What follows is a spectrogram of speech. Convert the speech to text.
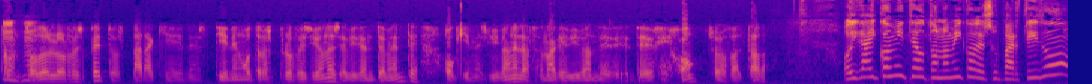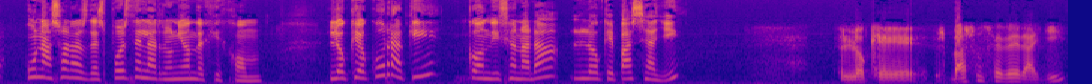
Con todos los respetos para quienes tienen otras profesiones, evidentemente, o quienes vivan en la zona que vivan de, de Gijón, solo faltaba. Oiga, hay comité autonómico de su partido unas horas después de la reunión de Gijón. Lo que ocurra aquí condicionará lo que pase allí. Lo que va a suceder allí,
